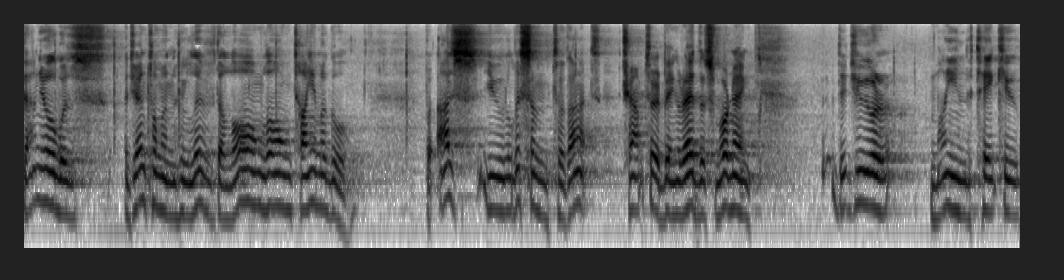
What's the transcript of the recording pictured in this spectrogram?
Daniel was a gentleman who lived a long, long time ago. But as you listen to that chapter being read this morning, did your mind take you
